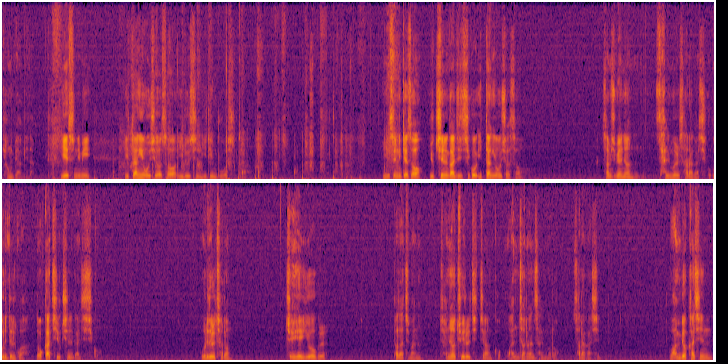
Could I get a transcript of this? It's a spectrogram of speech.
경배합니다. 예수님이 이 땅에 오셔서 이루신 일이 무엇일까? 예수님께서 육신을 가지시고 이 땅에 오셔서 30여 년 삶을 살아가시고 우리들과 똑같이 육신을 가지시고 우리들처럼 죄의 유혹을 받았지만은 전혀 죄를 짓지 않고 완전한 삶으로 살아가신 완벽하신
